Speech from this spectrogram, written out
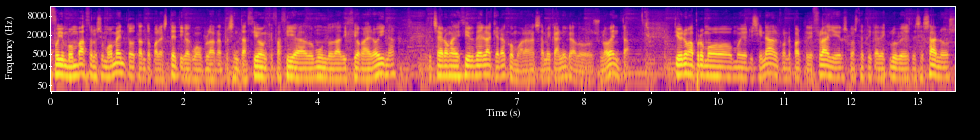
Foi un bombazo no seu momento, tanto pola estética como pola representación que facía do mundo da adicción á heroína, e chegaron a dicir dela que era como a lanza mecánica dos 90 tiveron a promo moi original Con reparto de flyers, coa estética de clubes de sesanos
